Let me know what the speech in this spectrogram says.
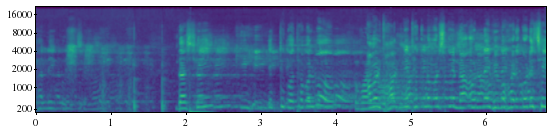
ভালোই করেছে দাসী কি? একটু কথা বলব? আমার ভাগ্নে ঠাকুর আমার সঙ্গে না অন্যায় ব্যবহার করেছি।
